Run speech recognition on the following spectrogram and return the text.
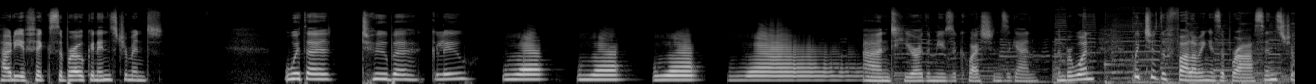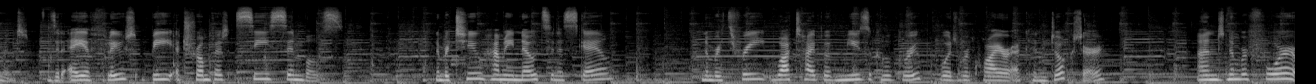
How do you fix a broken instrument? With a tuba glue? And here are the music questions again. Number one, which of the following is a brass instrument? Is it A, a flute, B, a trumpet, C, cymbals? Number two, how many notes in a scale? Number three, what type of musical group would require a conductor? And number four,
